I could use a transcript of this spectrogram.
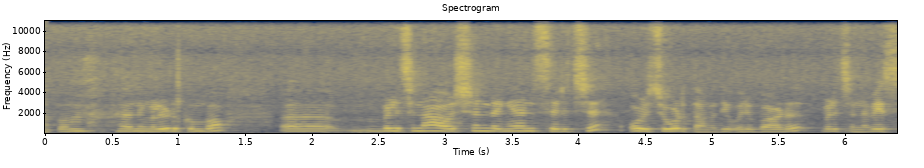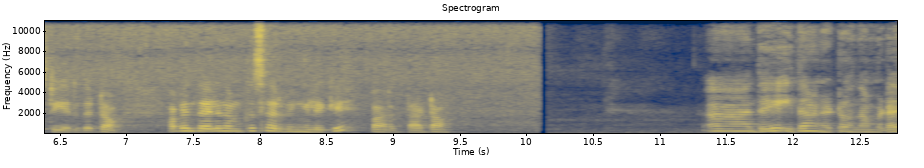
അപ്പം നിങ്ങൾ എടുക്കുമ്പോൾ വെളിച്ചെണ്ണ ആവശ്യമുണ്ടെങ്കിൽ അനുസരിച്ച് ഒഴിച്ചു കൊടുത്താൽ മതി. ഒരുപാട് വെളിച്ചെണ്ണ വേസ്റ്റ് ചെയ്യരുത് കേട്ടോ അപ്പോൾ എന്തായാലും നമുക്ക് സെർവിങ്ങിലേക്ക് പറത്താം അതെ ഇതാണ് കേട്ടോ നമ്മുടെ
